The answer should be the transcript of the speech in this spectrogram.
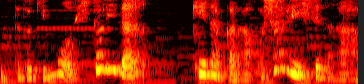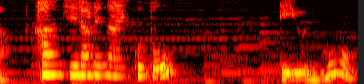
行った時も一人だけだからおしゃべりしてたら感じられないことっていうのも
